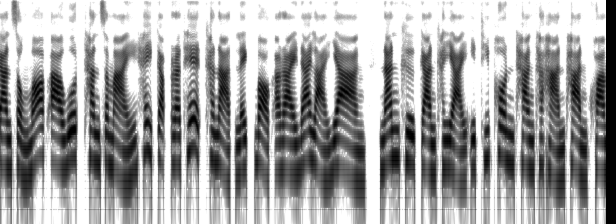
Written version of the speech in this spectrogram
การส่งมอบอาวุธทันสมัยให้กับประเทศขนาดเล็กบอกอะไรได้หลายอย่าง นั่นคือการขยายอิทธิพลทางทหารผ่านความ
